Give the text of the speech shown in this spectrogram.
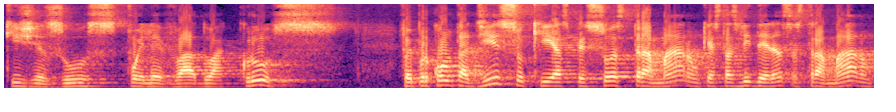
que Jesus foi levado à cruz. Foi por conta disso que as pessoas tramaram, que estas lideranças tramaram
